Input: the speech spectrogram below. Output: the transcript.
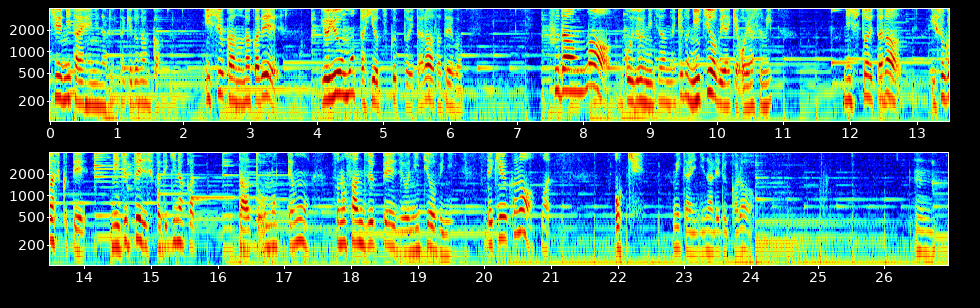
急に大変になる。だけどなんか1週間の中で余裕を持った日を作っといたら例えば普段は50日なんだけど日曜日だけお休みにしといたら忙しくて20ページしかできなかったと思ってもその30ページを日曜日にできるからまあ OK みたいになれるからうん。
